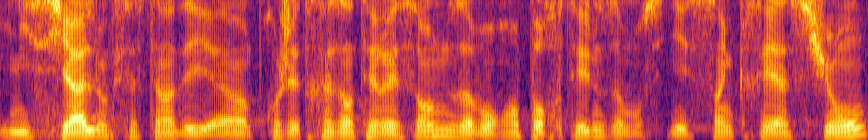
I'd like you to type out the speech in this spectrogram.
initial. Donc ça, c'était un, projet très intéressant. Nous avons remporté. Nous avons signé cinq créations.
